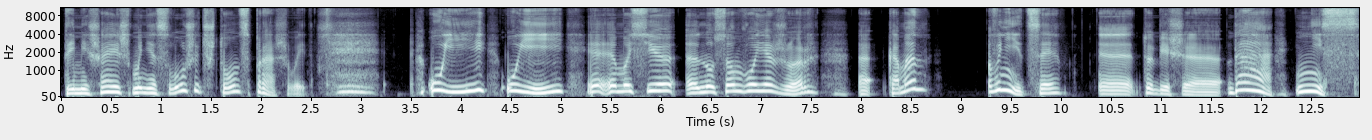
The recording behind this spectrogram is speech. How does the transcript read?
ты мешаешь мне слушать, что он спрашивает». «Уи, уи, э, мосье, nous sommes voyageurs. Каман? В Ницце. Э, то бишь, э, да, Низ.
